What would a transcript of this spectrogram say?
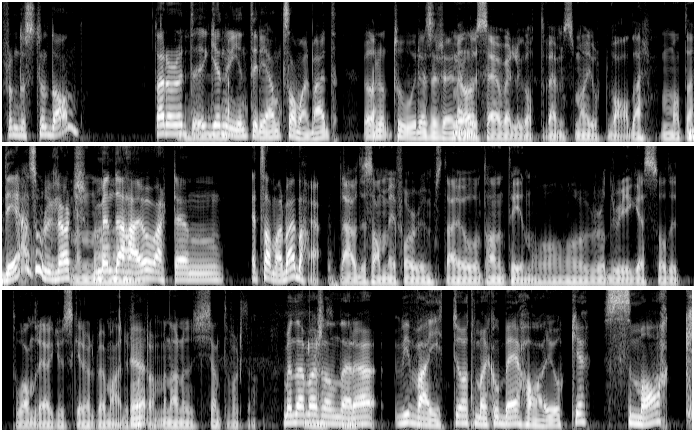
From Dust Till Dawn. Der har du et genuint rent samarbeid. Men du ser jo veldig godt hvem som har gjort hva der, på en måte. Det er soleklart, men, Men, det eh, har jo vært en, et samarbeid, da. Ja, det er jo det samme i Forums. Det er jo Tarantino og Rodriguez og de to andre jeg ikke husker helt hvem er i Ja. men det er noen kjente folk. Da. Men det er bare sånn der, Vi veit jo at Michael Bay har jo ikke smak,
